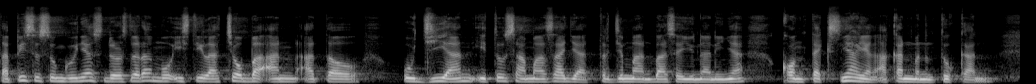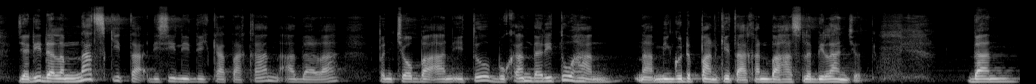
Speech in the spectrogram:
Tapi sesungguhnya saudara-saudara mau istilah cobaan atau ujian itu sama saja terjemahan bahasa Yunaninya konteksnya yang akan menentukan. Jadi dalam nats kita di sini dikatakan adalah pencobaan itu bukan dari Tuhan. Nah, minggu depan kita akan bahas lebih lanjut. Dan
